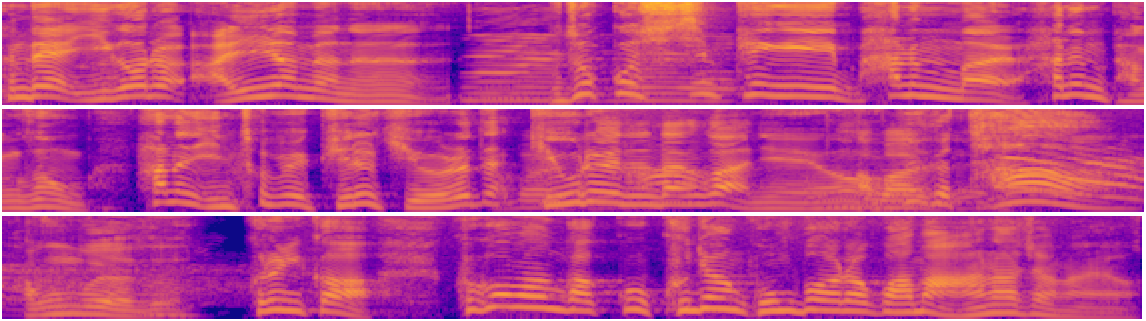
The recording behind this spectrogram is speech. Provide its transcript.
근데 이거를 알려면은 무조건 시진핑이 하는 말, 하는 방송, 하는 인터뷰에 귀를 기울여야, 돼- 기울여야 된다는 거 아니에요. 봐봐야 그러니까 돼. 다다 공부해야 돼. 그러니까 그것만 갖고 그냥 공부하라고 하면 안 하잖아요.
